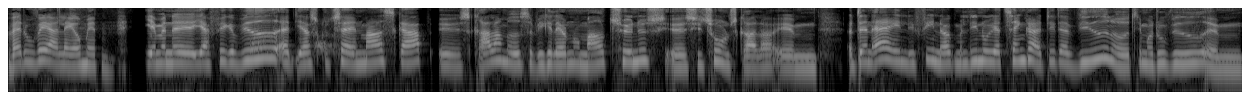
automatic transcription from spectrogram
Hvad er du ved at lave med den? Jamen, øh, jeg fik at vide, at jeg skulle tage en meget skarp øh, skralder med, så vi kan lave nogle meget tynde øh, citronskralder. Øhm, og den er egentlig fin nok, men lige nu, jeg tænker, at det der hvide noget, det må du vide, øhm,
